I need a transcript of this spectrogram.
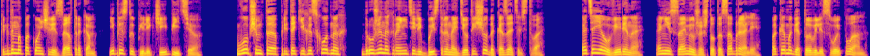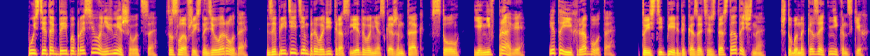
когда мы покончили с завтраком и приступили к чаепитию. В общем-то, при таких исходных дружина хранителей быстро найдет еще доказательства. Хотя я уверена, они сами уже что-то собрали, пока мы готовили свой план. Пусть я тогда и попросила не вмешиваться, сославшись на дела рода. Запретить им проводить расследование, скажем так, в стол, я не вправе. Это их работа. То есть теперь доказательств достаточно, чтобы наказать Никонских?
